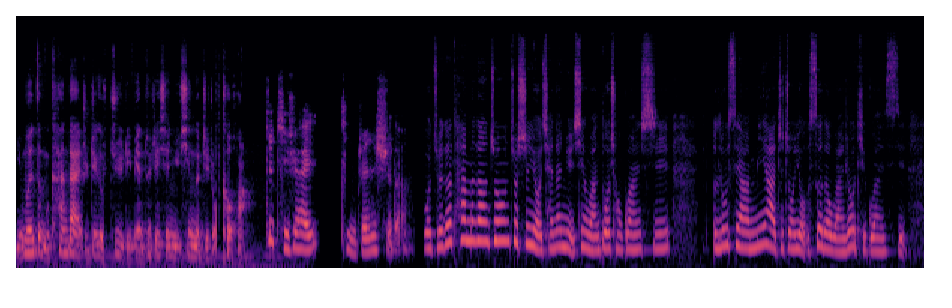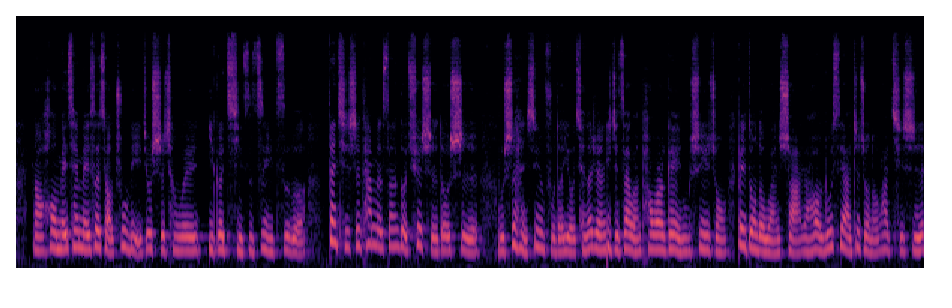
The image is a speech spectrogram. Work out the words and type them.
你们怎么看待这个剧里面对这些女性的这种刻画？这其实还挺真实的。我觉得他们当中就是有钱的女性玩多重关系。Lucia、Mia 这种有色的玩肉体关系，然后没钱没色小助理就是成为一个棋子自娱自乐。但其实他们三个确实都是不是很幸福的。有钱的人一直在玩 power game，是一种被动的玩耍。然后 Lucia 这种的话，其实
